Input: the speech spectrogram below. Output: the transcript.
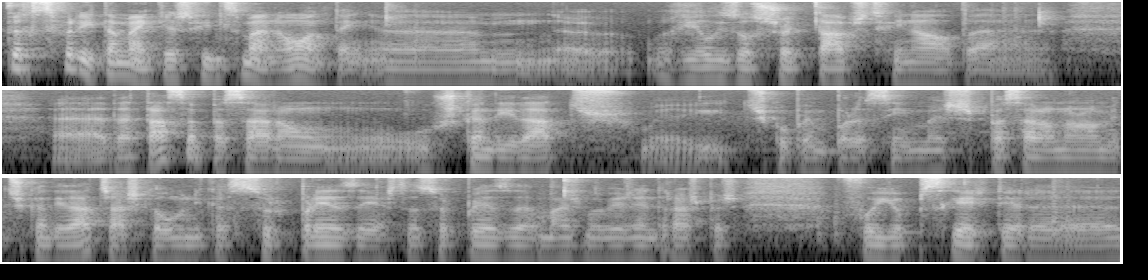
De referir também que este fim de semana, ontem, uh, uh, realizou-se os oitavos de final da, da taça, passaram os candidatos, e desculpem-me por assim, mas passaram normalmente os candidatos. Acho que a única surpresa, esta surpresa, mais uma vez entre aspas, foi o Pessegueiro ter, uh,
